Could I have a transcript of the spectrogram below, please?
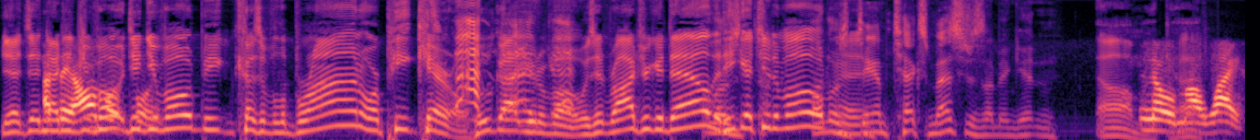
Yeah. Did, now, did you almost vote? Did you vote because of LeBron or Pete Carroll? Who got you to vote? Was it Roger Goodell? All Did he get you to vote? All those damn text messages I've been getting. Oh my No, God. my wife.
